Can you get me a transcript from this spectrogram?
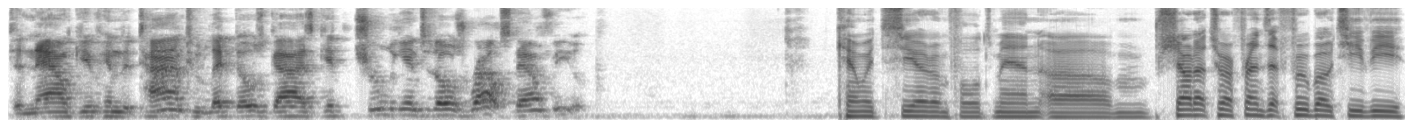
to now give him the time to let those guys get truly into those routes downfield. Can't wait to see how it unfolds, man. Um, shout out to our friends at Fubo TV.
